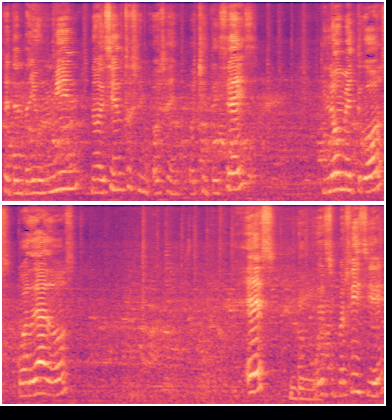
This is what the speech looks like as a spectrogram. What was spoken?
71.986 kilómetros cuadrados. Es de superficie.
